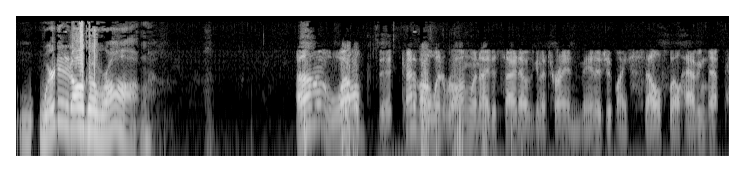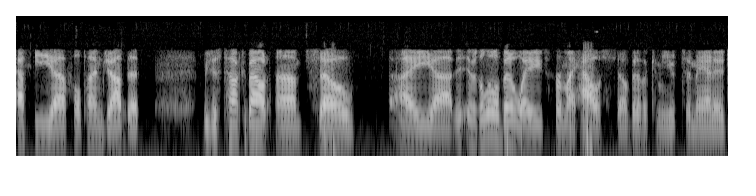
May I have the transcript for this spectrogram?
where did it all go wrong? Um, well, it kind of all went wrong when I decided I was going to try and manage it myself while having that pesky uh, full-time job that we just talked about. Um, so I, uh, it was a little bit away from my house, so a bit of a commute to manage.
